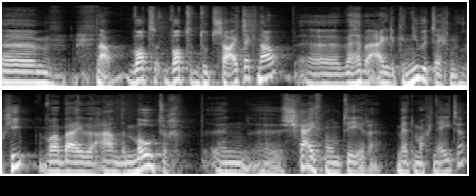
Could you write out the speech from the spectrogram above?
Um, nou, wat, wat doet Cytec nou? Uh, we hebben eigenlijk een nieuwe technologie waarbij we aan de motor een uh, schijf monteren met magneten.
